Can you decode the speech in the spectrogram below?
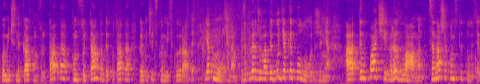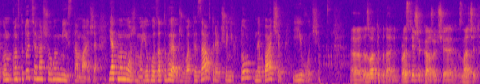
помічника консультанта, консультанта депутата Кременчуцької міської ради. Як можна затверджувати будь-яке положення, а тим паче регламент. Це наша конституція, кон- конституція нашого міста. Майже як ми можемо його затверджувати завтра, якщо ніхто не бачив її в очі? Е, Дозвольте питання. Простіше кажучи, значить,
